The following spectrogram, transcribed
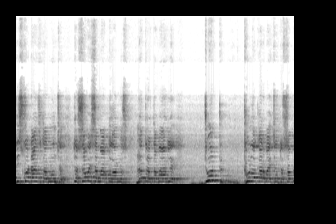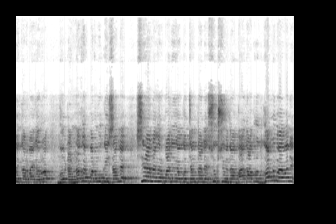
डिस्को डान्स गर्नुहुन्छ त्यो सबै समाप्त गर्नुहोस्। नत्र तपाईँहरूले जुन कारवाही छ त्यो सबै कारवाही गरेर म एउटा नगर प्रमुखको हिसाबले सिरा नगरपालिकाको जनताले सुख सुविधा बाधा अवरोध गर्नुभयो भने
